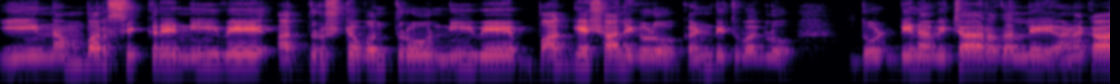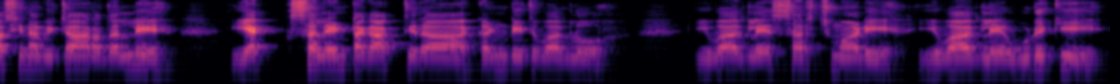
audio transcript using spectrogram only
ಈ ನಂಬರ್ ಸಿಕ್ಕರೆ ನೀವೇ ಅದೃಷ್ಟವಂತರು, ನೀವೇ ಭಾಗ್ಯಶಾಲಿಗಳು. ಖಂಡಿತವಾಗ್ಲೂ ದುಡ್ಡಿನ ವಿಚಾರದಲ್ಲಿ, ಹಣಕಾಸಿನ ವಿಚಾರದಲ್ಲಿ ಎಕ್ಸಲೆಂಟಾಗಿ ಆಗ್ತೀರಾ ಖಂಡಿತವಾಗ್ಲೂ. ಇವಾಗಲೇ ಸರ್ಚ್ ಮಾಡಿ, ಇವಾಗಲೇ ಹುಡುಕಿ.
